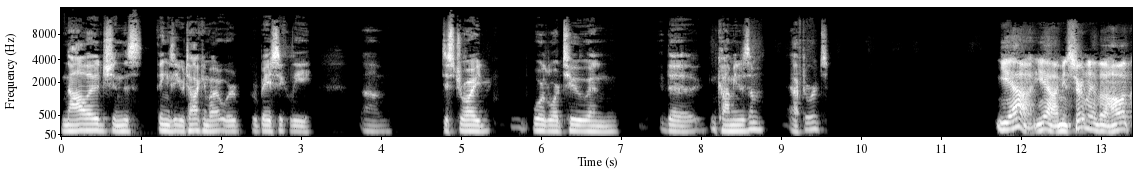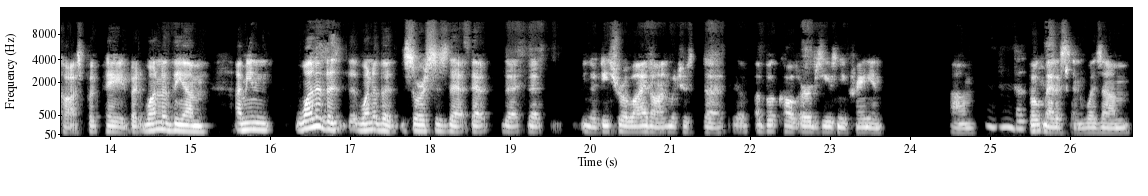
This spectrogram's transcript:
knowledge and this things that you're talking about were, were basically um, destroyed World War II and the communism afterwards. Yeah, yeah. I mean, certainly the Holocaust put paid, but one of the, um, I mean, one of the one of the sources that that that that you know Deatra relied on, which was the, a book called Herbs Used in Ukrainian um, mm-hmm. folk medicine, was um,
